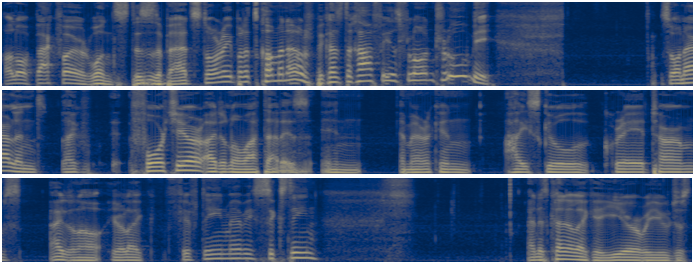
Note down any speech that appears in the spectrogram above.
Although it backfired once. This is a bad story, but it's coming out because the coffee is flowing through me. So in Ireland, like fourth year, I don't know what that is in American high school grade terms. I don't know. You're like 15, maybe 16. And it's kind of like a year where you just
